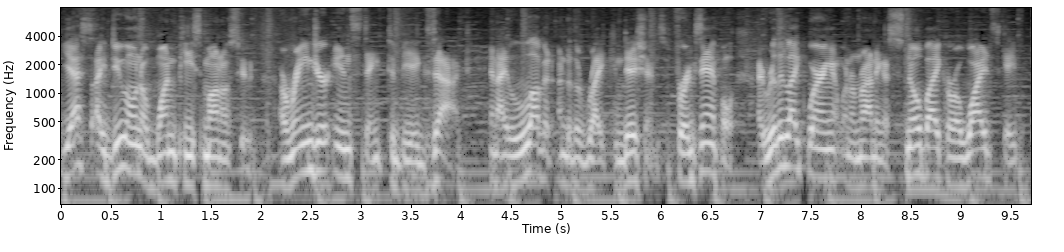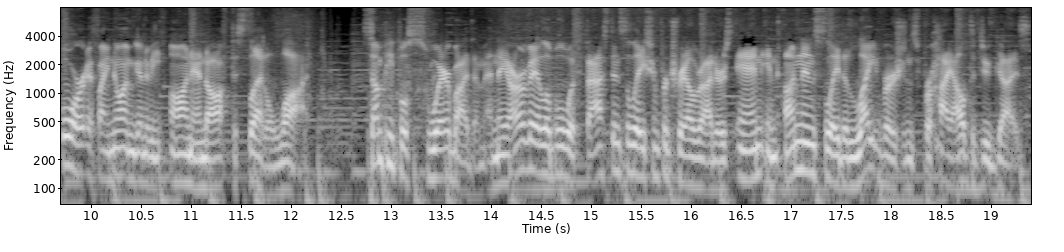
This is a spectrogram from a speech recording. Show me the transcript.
Yes, I do own a one-piece monosuit, a Ranger Instinct to be exact, and I love it under the right conditions. For example, I really like wearing it when I'm riding a snow bike or a widescape, or if I know I'm gonna be on and off the sled a lot. Some people swear by them, and they are available with fast insulation for trail riders and in uninsulated light versions for high altitude guys.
